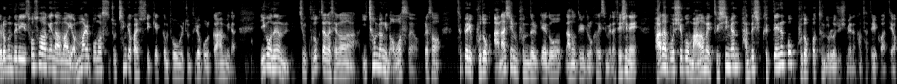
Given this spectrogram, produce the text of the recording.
여러분들이 소소하게나마 연말 보너스 좀 챙겨갈 수 있게끔 도움을 좀 드려볼까 합니다. 이거는 지금 구독자가 제가 2,000명이 넘었어요. 그래서 특별히 구독 안 하신 분들께도 나눠드리도록 하겠습니다. 대신에 받아보시고 마음에 드시면 반드시 그때는 꼭 구독 버튼 눌러주시면 감사드릴 것 같아요.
